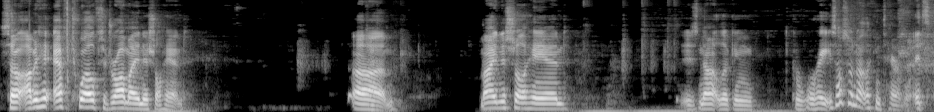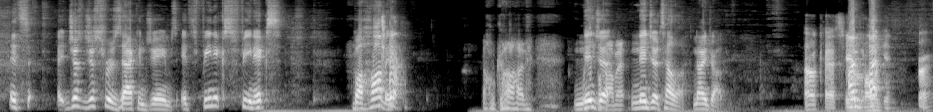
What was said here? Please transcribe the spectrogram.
So I'm gonna hit F12 to draw my initial hand. Um, my initial hand is not looking great. It's also not looking terrible. It's it's just just for Zach and James. It's Phoenix, Phoenix, Bahamut, Oh God. Ninja, Bahamut? Ninja Tellah, nine drop. Okay, so you're I'm- I- mulligan, right?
